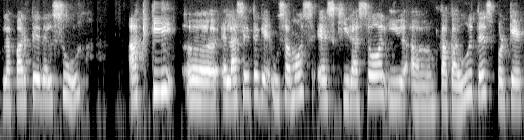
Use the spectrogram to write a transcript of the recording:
la parte del sur. Aquí el aceite que usamos es girasol y cacahuetes porque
